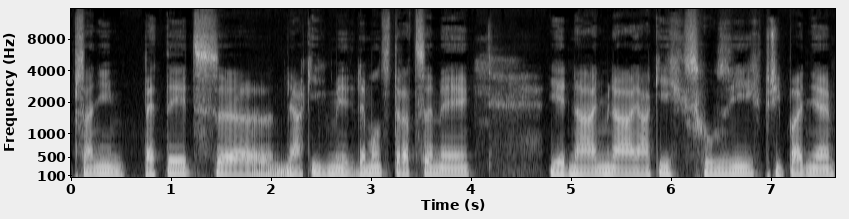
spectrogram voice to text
psaním petic, eh, nějakými demonstracemi, jednáním na nějakých schůzích, případně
